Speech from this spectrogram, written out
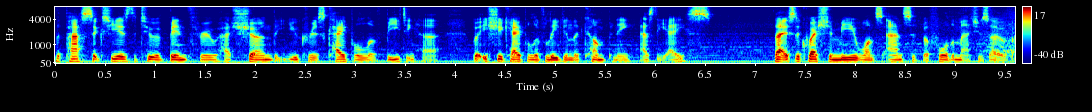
The past six years the two have been through has shown that Yuka is capable of beating her, but is she capable of leading the company as the ace? That is the question Miyu wants answered before the match is over.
